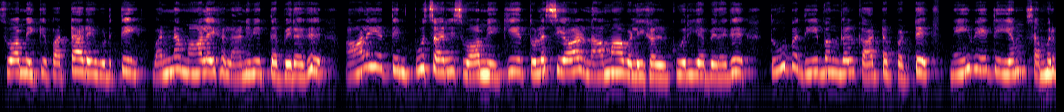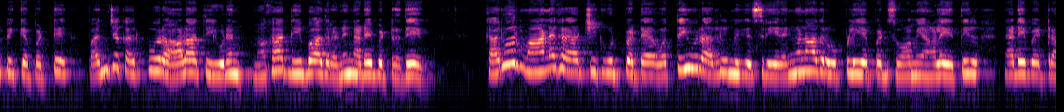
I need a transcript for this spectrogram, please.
சுவாமிக்கு பட்டாடை உடுத்தி வண்ண மாலைகள் அணிவித்த பிறகு ஆலயத்தின் பூசாரி சுவாமிக்கு துளசியால் நாமாவளிகள் கூறிய பிறகு தூப தீபங்கள் காட்டப்பட்டு நெய்வேத்தியம் சமர்ப்பிக்கப்பட்டு பஞ்ச கற்பூர ஆலாத்தியுடன் மகா தீபாதரணை நடைபெற்றது. கரூர் மாநகராட்சிக்கு உட்பட்ட ஒத்தையூர் அருள்மிகு ஸ்ரீ ரெங்கநாதர் ஒப்பிலியப்பன் சுவாமி ஆலயத்தில் நடைபெற்ற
